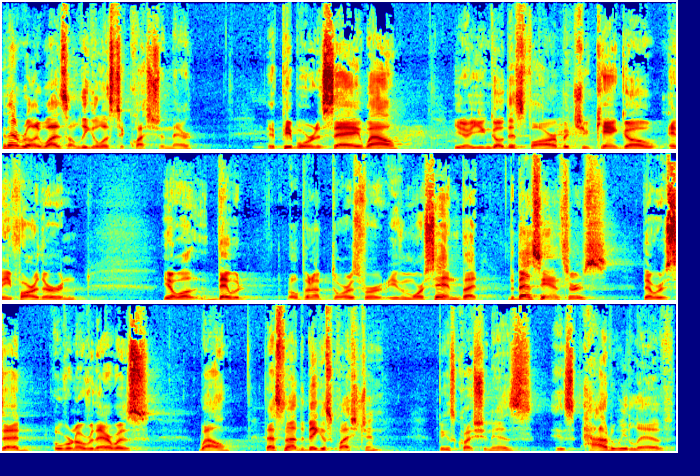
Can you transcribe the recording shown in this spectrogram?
And that really was a legalistic question there. If people were to say, well, you know, you can go this far, but you can't go any farther, and, you know, well, they would open up doors for even more sin. But the best answers that were said over and over there was, well, that's not the biggest question. The biggest question is, is how do we live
